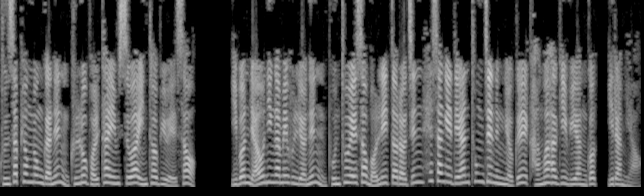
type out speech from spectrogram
군사평론가는 글로벌 타임스와 인터뷰에서 이번 랴오닝함의 훈련은 본토에서 멀리 떨어진 해상에 대한 통제 능력을 강화하기 위한 것이라며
